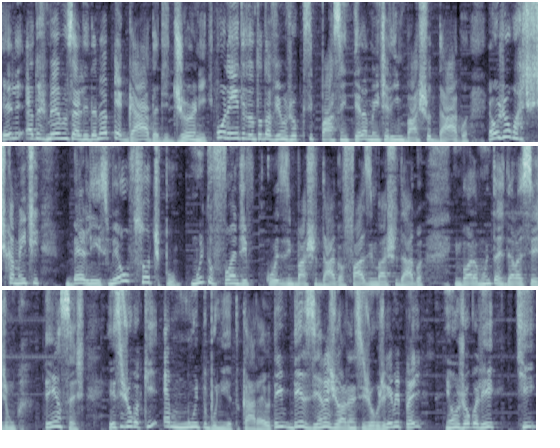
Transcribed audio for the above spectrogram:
Ele é dos mesmos ali da minha pegada de Journey, porém, entretanto, todavia é um jogo que se passa inteiramente ali embaixo d'água. É um jogo artisticamente belíssimo. Eu sou, tipo, muito fã de coisas embaixo d'água, fases embaixo d'água, embora muitas delas sejam tensas. Esse jogo aqui é muito bonito, cara. Eu tenho dezenas de horas nesse jogo de gameplay e é um jogo ali que,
